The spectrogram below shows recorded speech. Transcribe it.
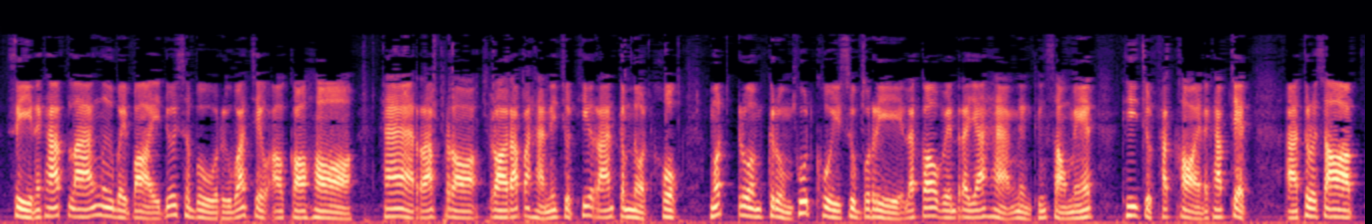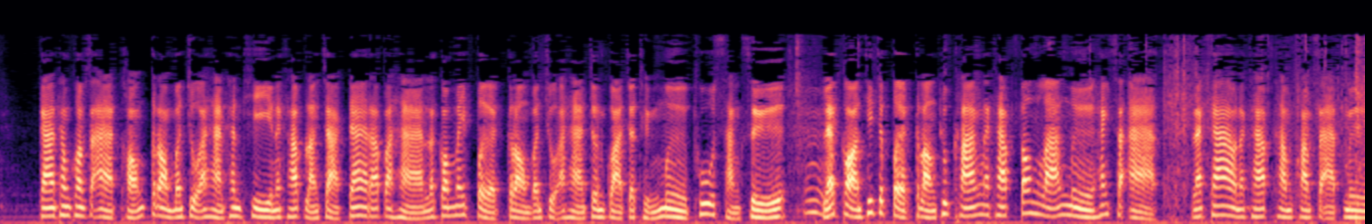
4. นะครับล้างมือบ่อยๆ ด้วยสบู่หรือว่าเจลแอลกอฮอล์ 5. รับรอรอรับอาหารในจุดที่ร้านกำหนด 6. งดรวมกลุ่มพูดคุยสูบบุหรี่ แล้วก็เว้นระยะห่าง 1-2 เมตร ที่จุดพักคอยนะครับ 7. ตรวจสอบ การทำความสะอาดของกล่องบรรจุอาหารทันทีนะครับ หลังจากได้รับอาหารแล้วก็ไม่เปิดกล่องบรรจุอาหารจนกว่าจะถึงมือผู้สั่งซื้อ และก่อนที่จะเปิดกล่องทุกครั้งนะครับ ต้องล้างมือให้สะอาดและก้าวนะครับทำความสะอาดมือ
